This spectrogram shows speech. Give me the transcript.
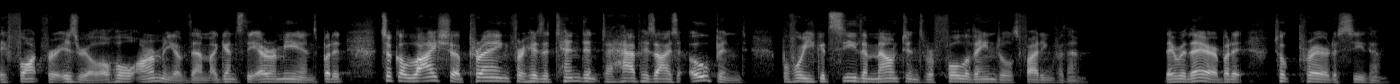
They fought for Israel, a whole army of them, against the Arameans. But it took Elisha praying for his attendant to have his eyes opened before he could see the mountains were full of angels fighting for them. They were there, but it took prayer to see them.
